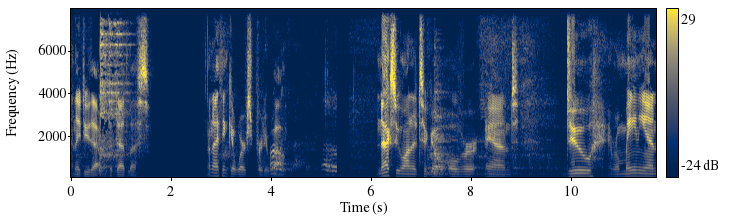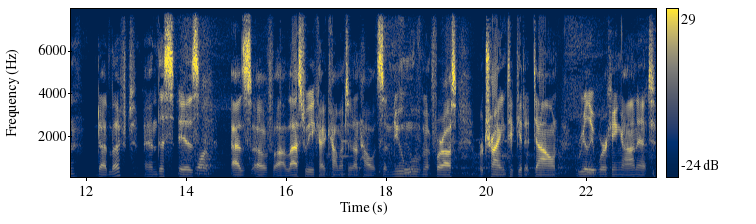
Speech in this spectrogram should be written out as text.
and they do that with the deadlifts. And I think it works pretty well. Next, we wanted to go over and do a Romanian deadlift, and this is as of uh, last week, I commented on how it's a new movement for us. We're trying to get it down, really working on it,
